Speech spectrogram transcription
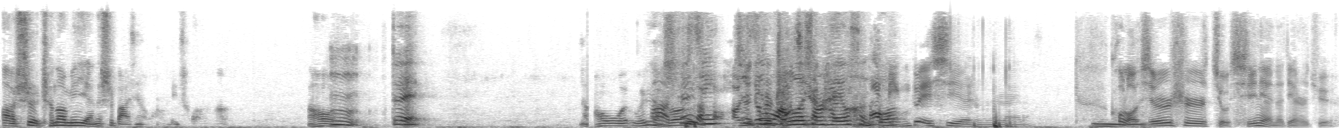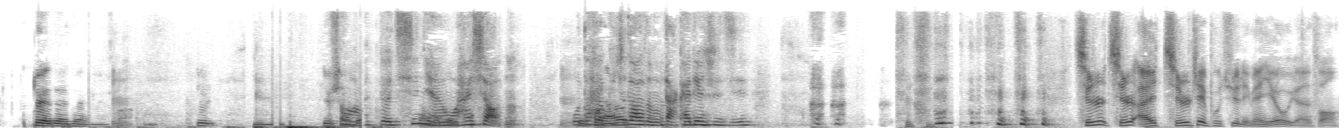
啊，是陈道明演的是八仙王，没错啊。然后嗯，对。然后我我就想说，至今至今网络上还有很多对戏什么之类的。寇老其实是九七年的电视剧。对对对，没错。就嗯，就小九七年我还小呢，我都还不知道怎么打开电视机。其实其实哎，其实这部剧里面也有元芳。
